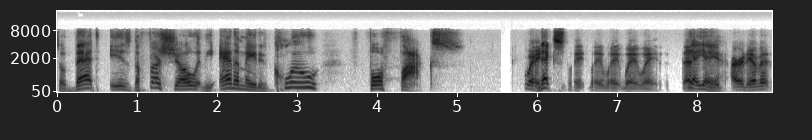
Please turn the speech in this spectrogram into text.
So that is the first show, the animated Clue for Fox. Wait, Next- wait, wait, wait, wait, wait. That's Yeah, yeah, the yeah. entirety of it.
